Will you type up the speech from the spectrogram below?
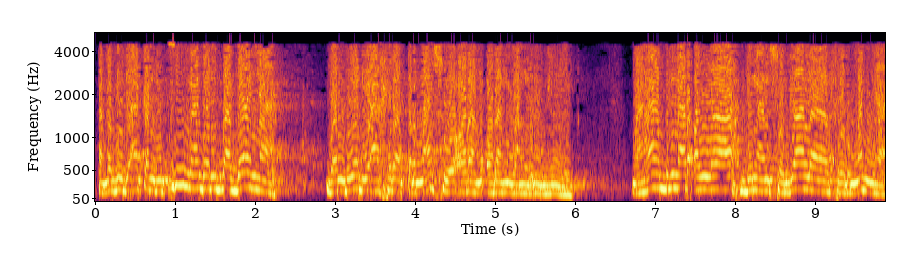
maka tidak akan diterima daripadanya dan dia di akhirat termasuk orang-orang yang rugi. Maha benar Allah dengan segala firman-Nya.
